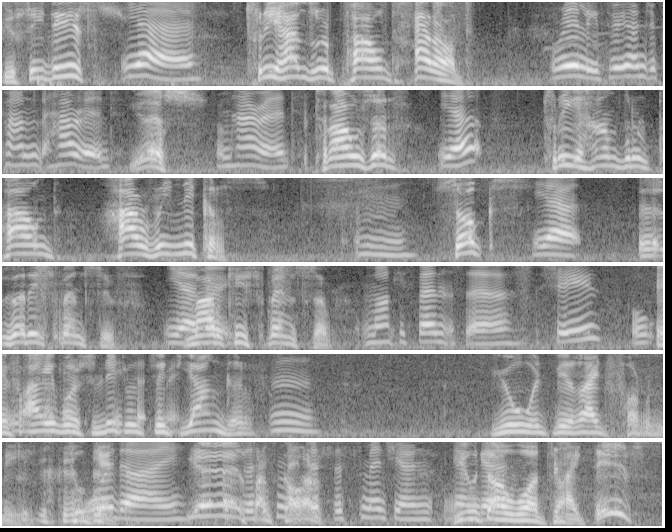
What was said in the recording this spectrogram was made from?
You see this? yeah. 300 pound Harrod. Really, 300 pound Harrod Yes. from Harrod. Trouser, Yeah. 300 pound Harvey Knickers. Mm. Socks, Yeah. uh, very expensive. Yeah, Marky Spencer. Marky Spencer. Shoes. Oh, If I was these little bit me. younger, you would be right for me to Would. I? Yes, just a of smi- course. Just a smidge young, You don't want like this.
